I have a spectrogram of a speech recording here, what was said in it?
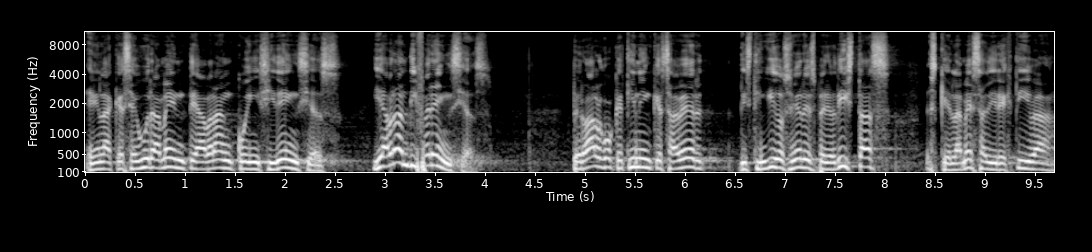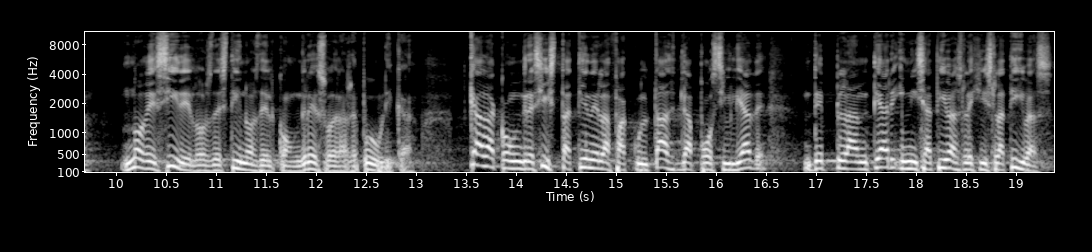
en la que seguramente habrán coincidencias y habrán diferencias. Pero algo que tienen que saber, distinguidos señores periodistas, es que la mesa directiva no decide los destinos del Congreso de la República. Cada congresista tiene la facultad la posibilidad de plantear iniciativas legislativas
